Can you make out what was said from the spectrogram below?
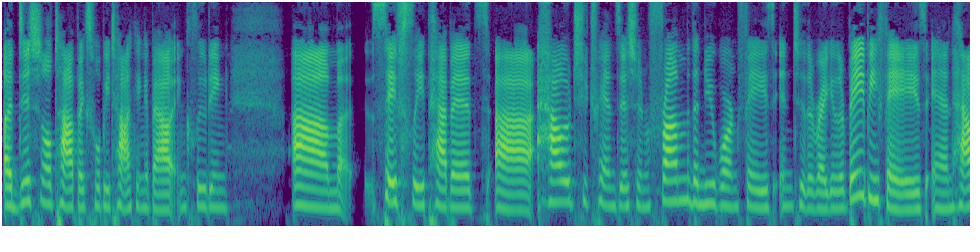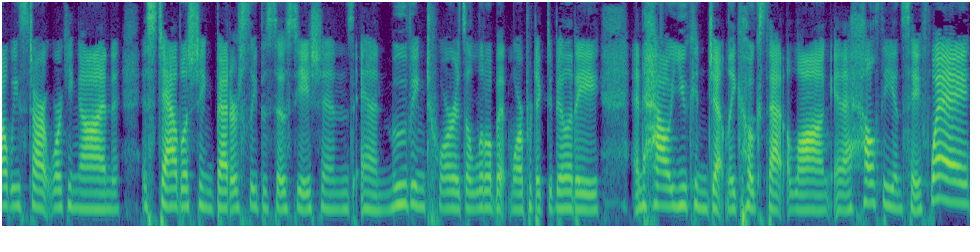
additional topics we'll be talking about, including um, safe sleep habits, uh, how to transition from the newborn phase into the regular baby phase, and how we start working on establishing better sleep associations and moving towards a little bit more predictability, and how you can gently coax that along in a healthy and safe way.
